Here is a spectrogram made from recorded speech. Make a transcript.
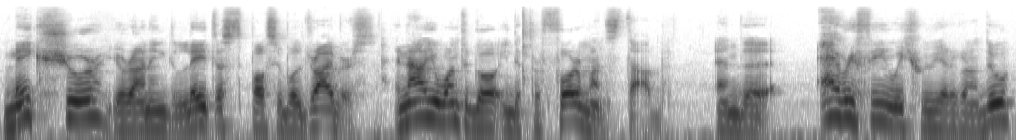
Make sure you're running the latest possible drivers. And now you want to go in the Performance tab and the everything which we are gonna do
